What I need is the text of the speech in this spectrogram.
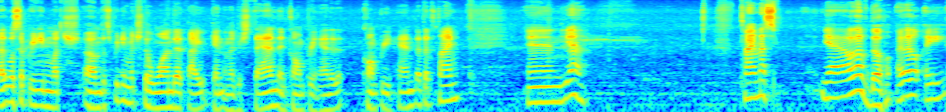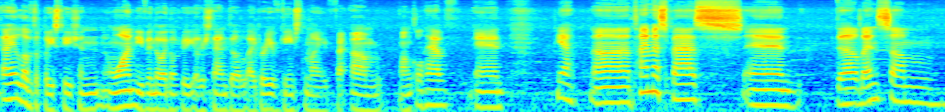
that was a pretty much um, that's pretty much the one that I can understand and comprehend comprehend at that time. And yeah, time has yeah, I love the I, I, I love the PlayStation One, even though I don't really understand the library of games that my um uncle have. And yeah, uh, time has passed, and the lens um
